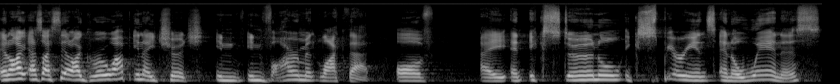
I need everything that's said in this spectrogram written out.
And I, as I said, I grew up in a church in, environment like that of a, an external experience and awareness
